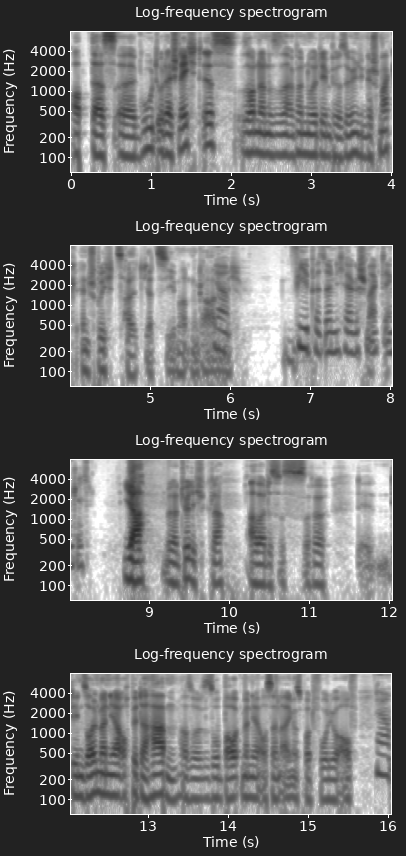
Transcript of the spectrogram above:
ob das äh, gut oder schlecht ist, sondern es ist einfach nur dem persönlichen Geschmack entspricht es halt jetzt jemandem gerade Ja. nicht. Viel persönlicher Geschmack, denke ich. Ja, natürlich, klar. Aber das ist, äh, den soll man ja auch bitte haben. Also so baut man ja auch sein eigenes Portfolio auf. Ja.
